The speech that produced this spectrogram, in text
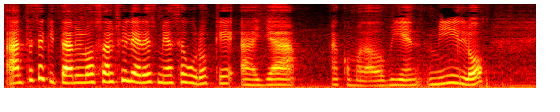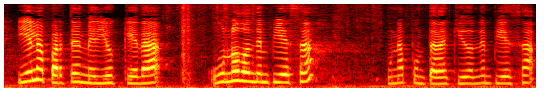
Antes de quitar los alfileres me aseguro que haya acomodado bien mi hilo. Y en la parte de medio queda uno donde empieza, una puntada aquí donde empieza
